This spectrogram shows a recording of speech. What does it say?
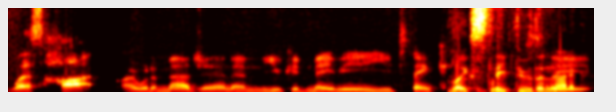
less hot, I would imagine, and you could maybe you'd think Like could sleep through the night?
